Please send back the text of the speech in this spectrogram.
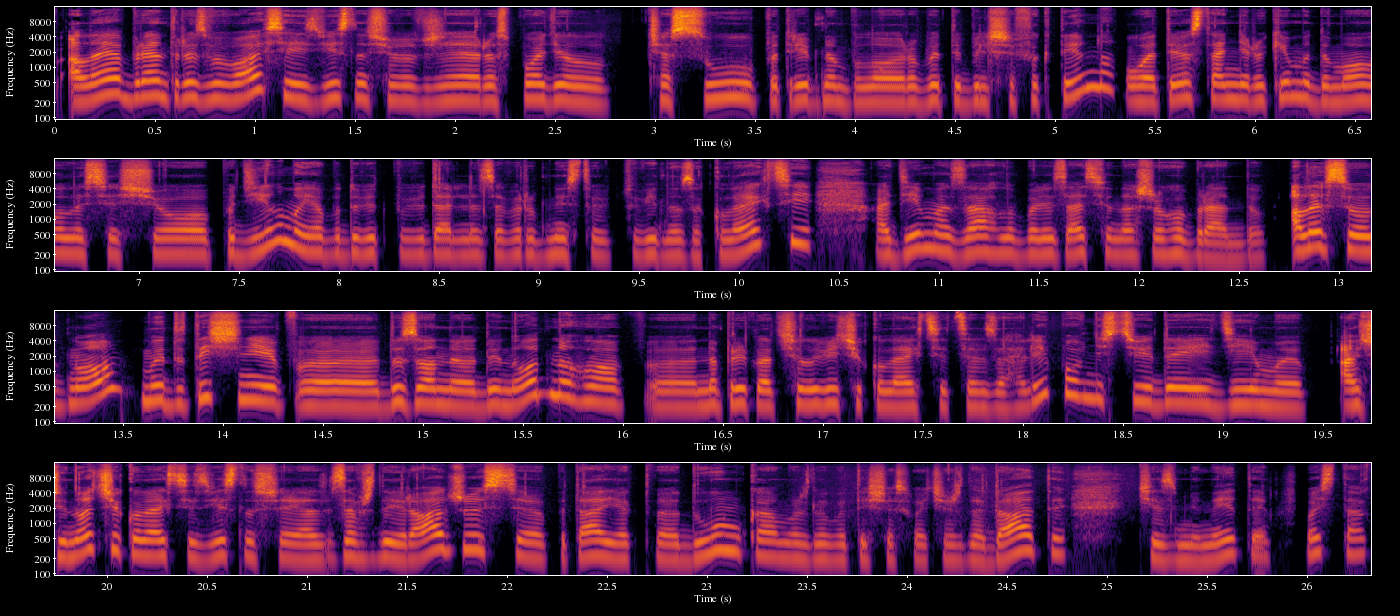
Але бренд розвивався, і звісно, що вже розподіл часу потрібно було робити більш ефективно. От і останні роки ми домовилися, що поділимо. Я буду відповідальна за виробництво відповідно за колекції, а Діма за глобалізацію нашого бренду. Але все одно ми дотичні е, до зони один одного. Е, Наприклад, чоловічі колекції це взагалі повністю ідеї Діми. А жіночі колекції, звісно, що я завжди раджусь, е, питаю, як твоя думка, можливо, ти щось хочеш додати чи змінити. Ось так.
